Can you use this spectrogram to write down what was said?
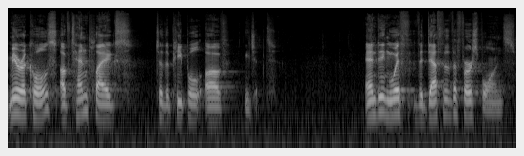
miracles of 10 plagues to the people of Egypt, ending with the death of the firstborns,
